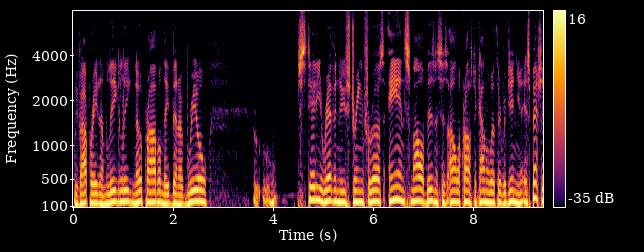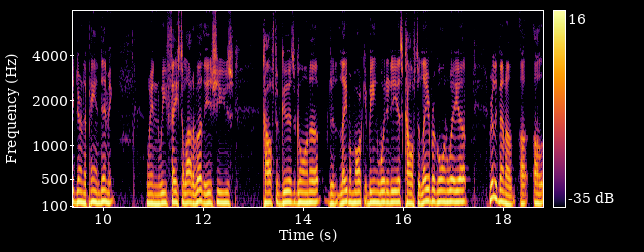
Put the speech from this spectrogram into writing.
We've operated them legally, no problem. They've been a real steady revenue stream for us and small businesses all across the Commonwealth of Virginia, especially during the pandemic when we faced a lot of other issues. Cost of goods going up, the labor market being what it is, cost of labor going way up. Really been a, a, a,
